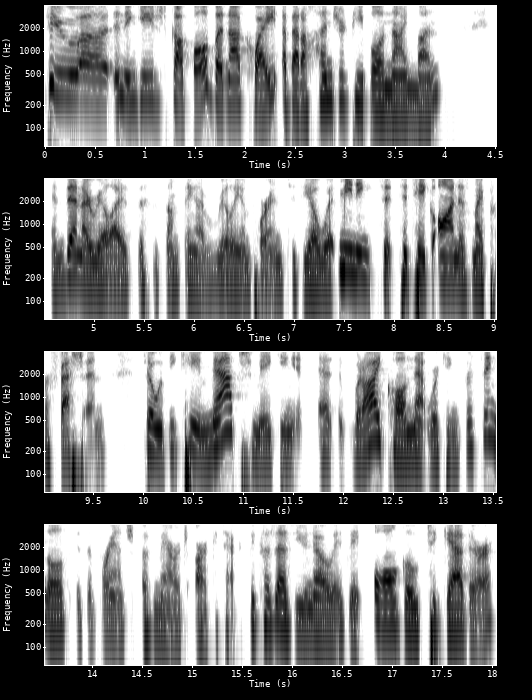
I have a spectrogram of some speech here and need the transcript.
to uh, an engaged couple, but not quite. About a hundred people in nine months. And then I realized this is something I'm really important to deal with, meaning to, to take on as my profession. So it became matchmaking. At what I call networking for singles is a branch of marriage architect because, as you know, they all go together.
